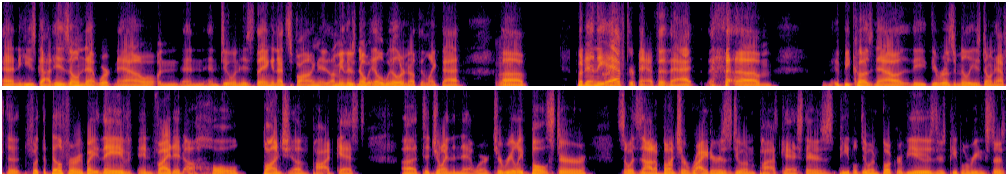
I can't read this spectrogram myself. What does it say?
and he's got his own network now and and and doing his thing and that's fine i mean there's no ill will or nothing like that mm. uh, but in the right. aftermath of that um, because now the the rosamilias don't have to foot the bill for everybody they've invited a whole bunch of podcasts uh, to join the network to really bolster so it's not a bunch of writers doing podcasts. There's people doing book reviews. There's people reading. There's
